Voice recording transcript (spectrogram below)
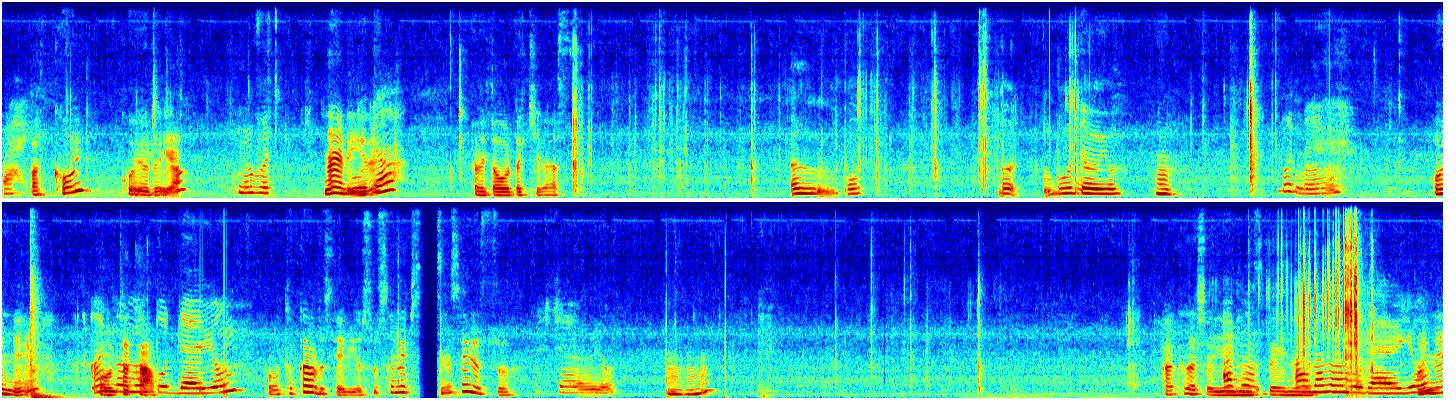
Bak. Bak koy. Koy oraya. Bu Nerede yeri? burada. Evet orada kiraz. Bu. Bu. Buradayım. Hı. Bu ne? O ne? Portakal. Buradayım. Portakal da seviyorsun. Sen hepsini seviyorsun. Seviyorum. Hı hı. Arkadaşlar yayınımızı beğenelim. Ama ben buradayım. O ne?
